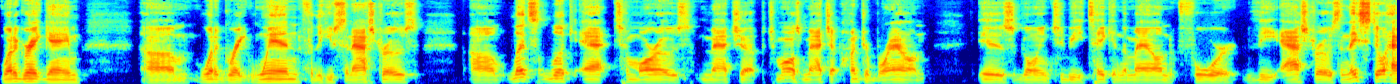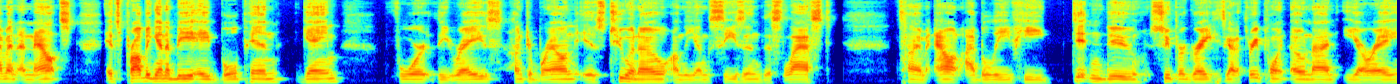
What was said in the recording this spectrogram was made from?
What a great game. Um, what a great win for the Houston Astros. Um, let's look at tomorrow's matchup. Tomorrow's matchup, Hunter Brown is going to be taking the mound for the Astros, and they still haven't announced. It's probably going to be a bullpen game for the Rays. Hunter Brown is 2 0 on the young season. This last time out, I believe he didn't do super great. He's got a 3.09 ERA,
